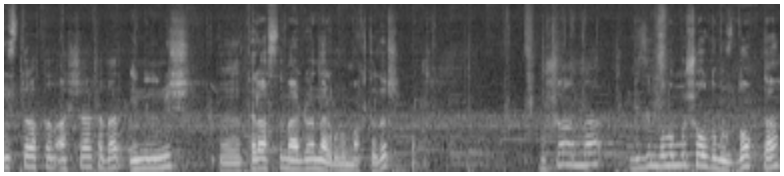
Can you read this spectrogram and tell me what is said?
Üst taraftan aşağı kadar inilmiş e, teraslı merdivenler bulunmaktadır. Bu şu anda bizim bulunmuş olduğumuz noktanın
